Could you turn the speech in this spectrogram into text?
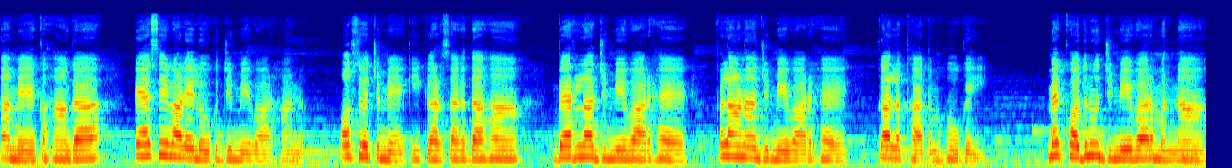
ਤਾਂ ਮੈਂ ਕਹਾਂਗਾ, ਪੈਸੇ ਵਾਲੇ ਲੋਕ ਜ਼ਿੰਮੇਵਾਰ ਹਨ। ਉਸ ਵਿੱਚ ਮੈਂ ਕੀ ਕਰ ਸਕਦਾ ਹਾਂ? ਬਿਰਲਾ ਜ਼ਿੰਮੇਵਾਰ ਹੈ, ਫਲਾਣਾ ਜ਼ਿੰਮੇਵਾਰ ਹੈ। ਗੱਲ ਖਤਮ ਹੋ ਗਈ। ਮੈਂ ਖੁਦ ਨੂੰ ਜ਼ਿੰਮੇਵਾਰ ਮੰਨਾਂ,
